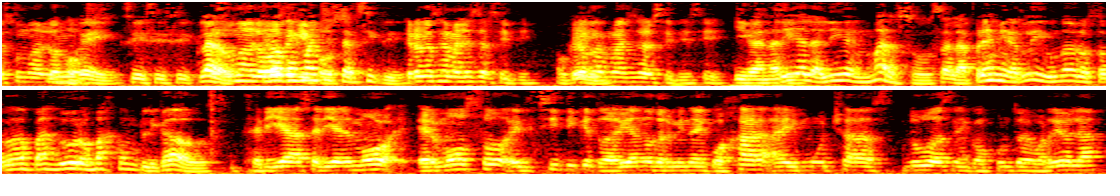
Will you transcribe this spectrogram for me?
es uno de los Ok, dos. sí, sí, sí, claro. Es uno de los Creo dos que es equipos. Manchester City. Creo que es el Manchester City. Creo que es Manchester City, sí. Y ganaría la liga en marzo, o sea, la Premier League, uno de los torneos más duros, más complicados. Sería, sería el mo- hermoso el City que todavía no termina de cuajar. Hay muchas dudas en el conjunto de Guardiola.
